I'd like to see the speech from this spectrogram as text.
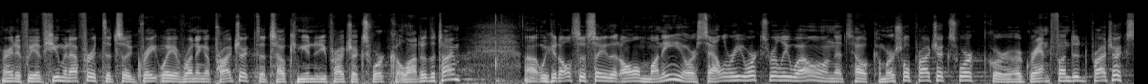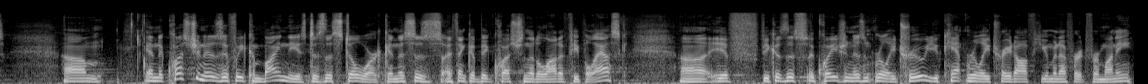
right? If we have human effort, that's a great way of running a project. That's how community projects work a lot of the time. Uh, we could also say that all money or salary works really well, and that's how commercial projects work or, or grant-funded projects. Um, and the question is, if we combine these, does this still work? And this is, I think, a big question that a lot of people ask. Uh, if, because this equation isn't really true, you can't really trade off human effort for money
